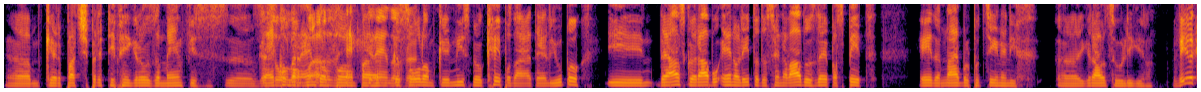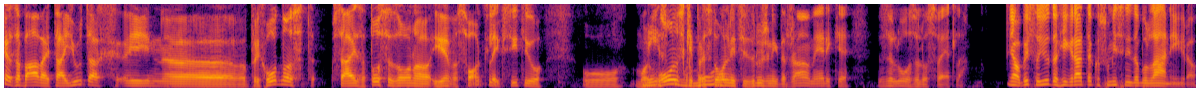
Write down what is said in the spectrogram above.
Um, ker pač predtem je igral za Memphis uh, z Ekom Gasolom pa Randolph, ja. Gasolom, ki jim nismo ok podajati ali upal. In dejansko je rabu eno leto, da se je navadil, zdaj pa spet eden najbolj pocenjenih uh, igralcev v ligi. No. Velika zabava je ta Utah in uh, prihodnost, vsaj za to sezono, je v Salt Lake Cityju, v mormonski prestolnici Združenih držav Amerike, zelo, zelo svetla. Ja, v bistvu Judah igra tako, so mislili, da bo lani igral.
